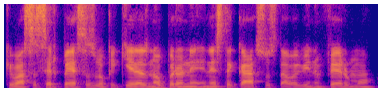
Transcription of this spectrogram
que vas a hacer pesas, lo que quieras, ¿no? Pero en, en este caso estaba bien enfermo,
